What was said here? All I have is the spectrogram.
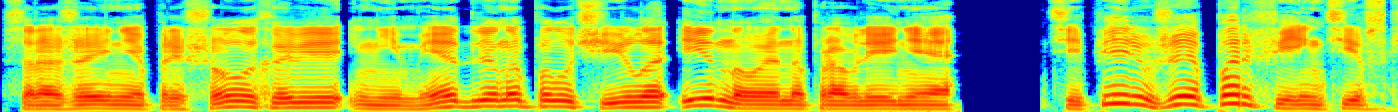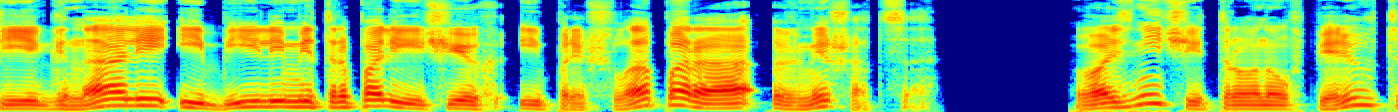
Сражение при Шолохове немедленно получило иное направление. Теперь уже парфентьевские гнали и били митрополичьих, и пришла пора вмешаться. Возничий тронул вперед,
